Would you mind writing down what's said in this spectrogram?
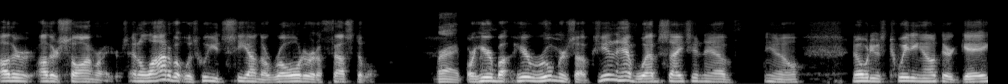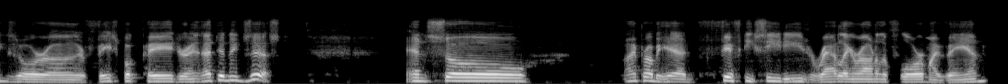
other other songwriters, and a lot of it was who you'd see on the road or at a festival, Right. or hear about hear rumors of. Because you didn't have websites, you didn't have you know, nobody was tweeting out their gigs or uh, their Facebook page or anything. That didn't exist. And so I probably had 50 CDs rattling around on the floor of my van.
